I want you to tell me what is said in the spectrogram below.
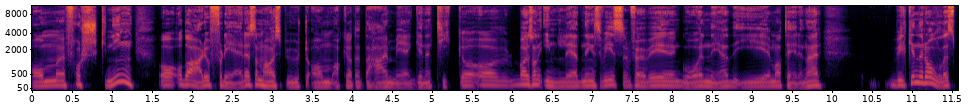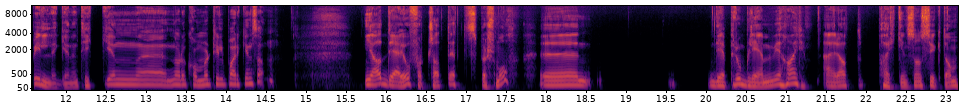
om forskning, og, og, da er det jo flere som har spurt om akkurat dette her med genetikk. Og, og bare sånn innledningsvis, før vi går ned i materien her, hvilken rolle spiller genetikken eh, når det kommer til parkinson? Ja, det er jo fortsatt et spørsmål. Det problemet vi har, er at Parkinsons sykdom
